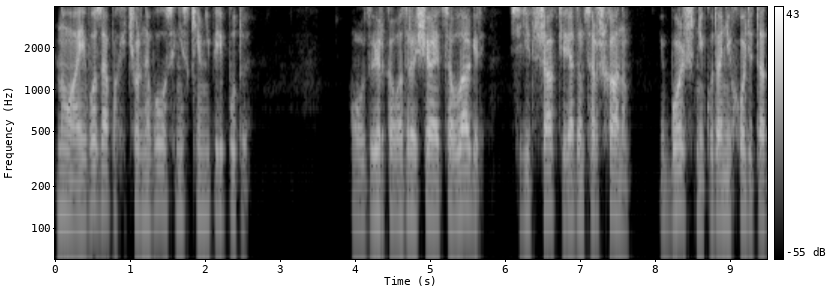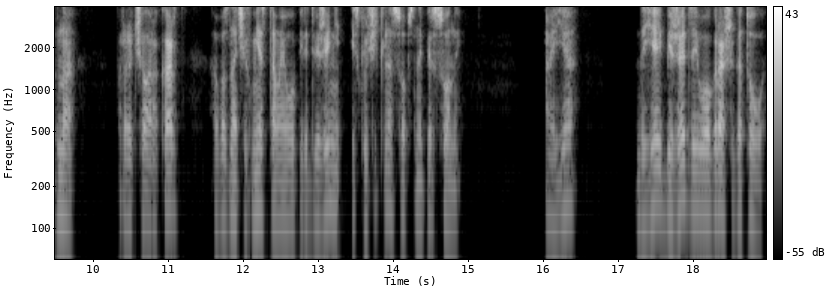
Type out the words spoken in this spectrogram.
но а его запах и черные волосы ни с кем не перепутаю. «Утырка возвращается в лагерь сидит в шахте рядом с Аршханом и больше никуда не ходит одна», — прорычал Ракард, обозначив место моего передвижения исключительно собственной персоной. «А я? Да я и бежать за его аграши готова,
